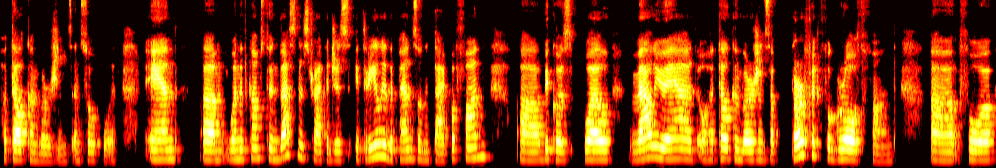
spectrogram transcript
hotel conversions, and so forth. And um, when it comes to investment strategies, it really depends on the type of fund. Uh, because while value add or hotel conversions are perfect for growth fund, uh, for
